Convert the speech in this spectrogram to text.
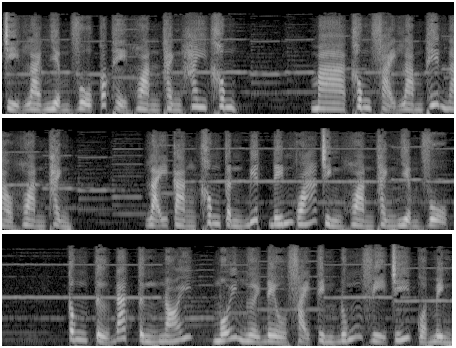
Chỉ là nhiệm vụ có thể hoàn thành hay không. Mà không phải làm thế nào hoàn thành. Lại càng không cần biết đến quá trình hoàn thành nhiệm vụ. Công tử đã từng nói, mỗi người đều phải tìm đúng vị trí của mình.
